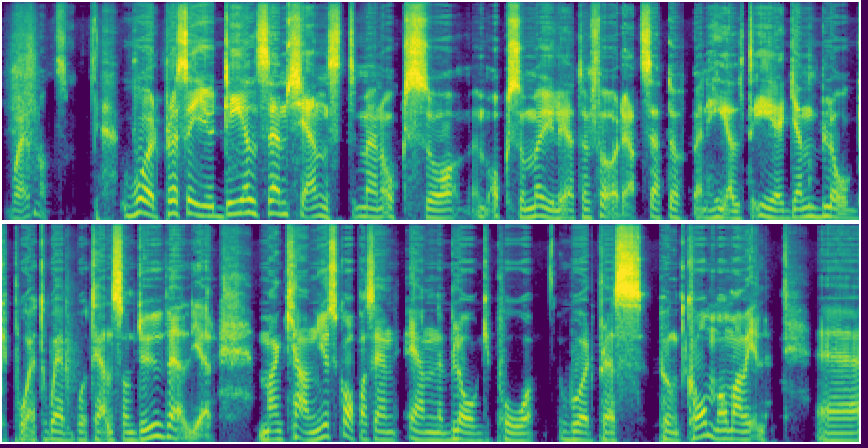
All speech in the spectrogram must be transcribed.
vad är det för något? Wordpress är ju dels en tjänst men också, också möjligheten för dig att sätta upp en helt egen blogg på ett webbhotell som du väljer. Man kan ju skapa sig en, en blogg på Wordpress.com om man vill. Eh,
